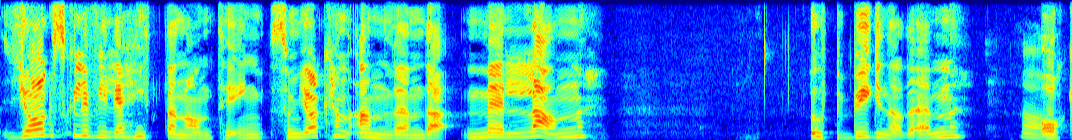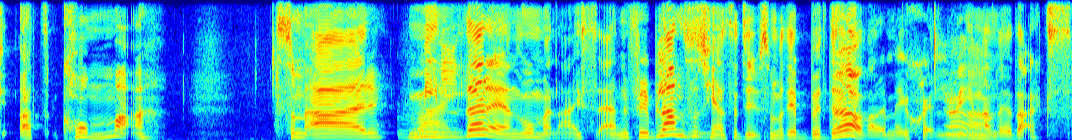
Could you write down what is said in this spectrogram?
jag skulle vilja hitta någonting som jag kan använda mellan uppbyggnaden Ja. och att komma. Som är mildare än womanizern. För ibland så känns det typ som att jag bedövar mig själv Ja. innan det är dags.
